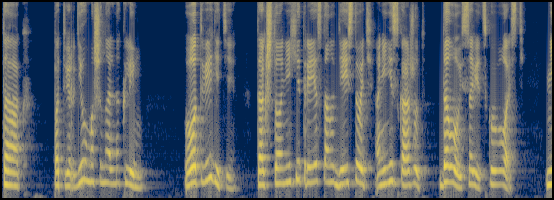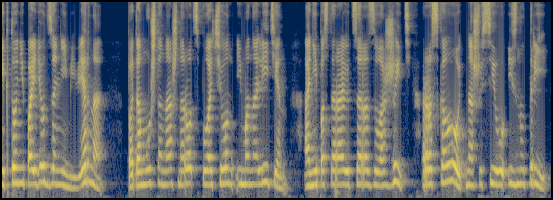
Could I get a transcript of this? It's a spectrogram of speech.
Так, подтвердил машинально Клим. Вот видите? Так что они хитрее станут действовать, они не скажут «долой советскую власть». Никто не пойдет за ними, верно? Потому что наш народ сплочен и монолитен. Они постараются разложить, расколоть нашу силу изнутри.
